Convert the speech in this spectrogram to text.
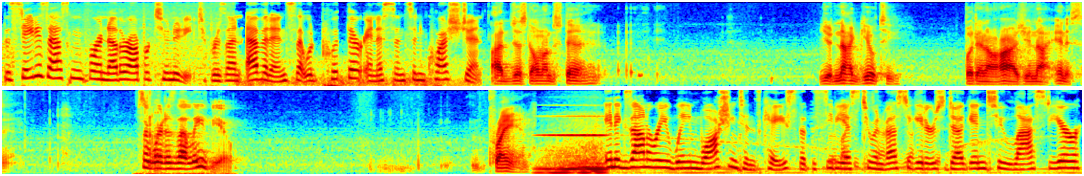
the state is asking for another opportunity to present evidence that would put their innocence in question. I just don't understand. You're not guilty, but in our eyes, you're not innocent. So where does that leave you? Praying. In exoneree Wayne Washington's case that the CBS 2 investigators dug into last year,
